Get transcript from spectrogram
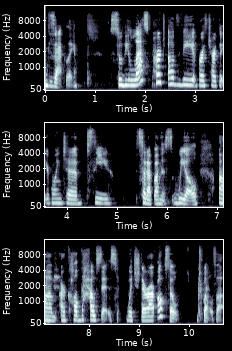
exactly so the last part of the birth chart that you're going to see set up on this wheel um, are called the houses, which there are also 12 of.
